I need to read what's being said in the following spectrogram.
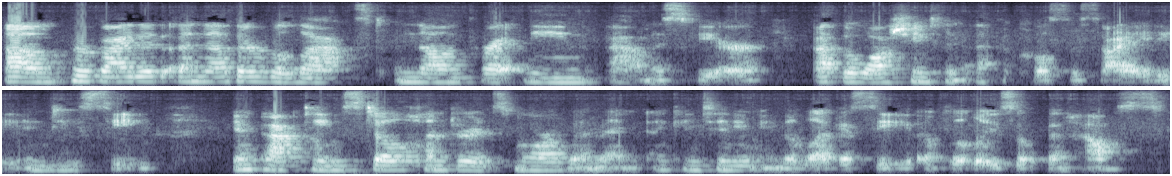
um, provided another relaxed, non-threatening atmosphere at the Washington Ethical Society in DC, impacting still hundreds more women and continuing the legacy of Lilli's open house.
